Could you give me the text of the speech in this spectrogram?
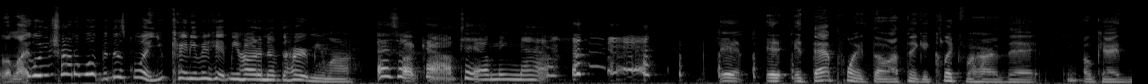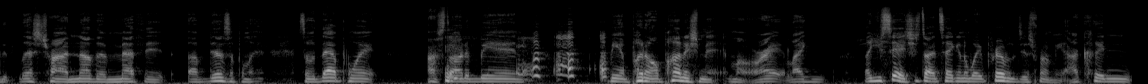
And I'm like, who you trying to whoop at this point? You can't even hit me hard enough to hurt me, ma. That's what Kyle tell me now. And at, at that point, though, I think it clicked for her that okay, th- let's try another method of discipline. So at that point, I started being being put on punishment mode, right? Like like you said, she started taking away privileges from me. I couldn't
